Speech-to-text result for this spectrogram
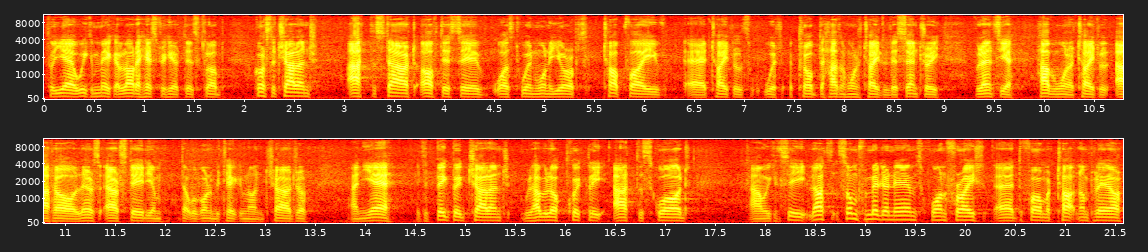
so yeah, we can make a lot of history here at this club. Of course, the challenge at the start of this save was to win one of Europe's top five uh, titles with a club that hasn't won a title this century. Valencia haven't won a title at all. There's our stadium that we're going to be taking on charge of. And yeah, it's a big, big challenge. We'll have a look quickly at the squad. And we can see lots, some familiar names. Juan Foyth, uh, the former Tottenham player.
